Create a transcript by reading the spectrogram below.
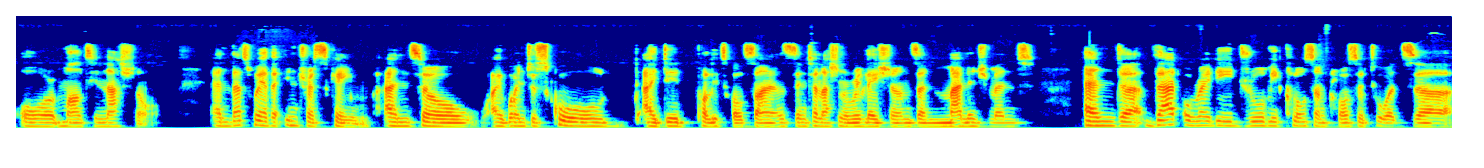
or multinational. And that's where the interest came. And so I went to school, I did political science, international relations, and management and uh, that already drew me closer and closer towards uh,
